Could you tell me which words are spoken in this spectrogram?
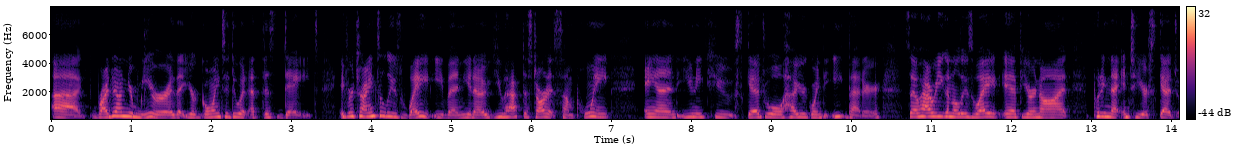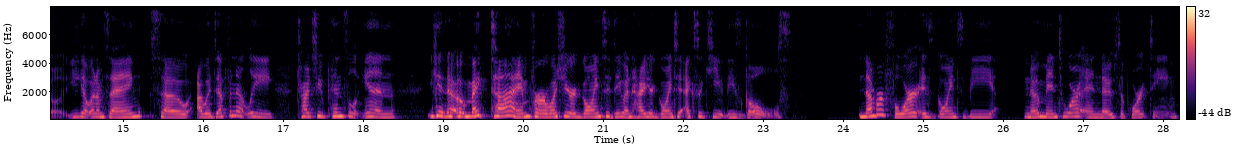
Uh, write it on your mirror that you're going to do it at this date. If you're trying to lose weight, even, you know, you have to start at some point and you need to schedule how you're going to eat better. So, how are you going to lose weight if you're not putting that into your schedule? You get what I'm saying? So, I would definitely try to pencil in, you know, make time for what you're going to do and how you're going to execute these goals. Number four is going to be no mentor and no support team.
